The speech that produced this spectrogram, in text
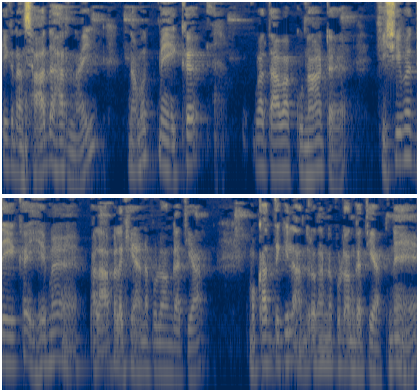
ඒක නම් සාධාරණයි. නමුත් මේ එක වතාවක් වුණාට කිසිම දෙයක එහෙම බලාපල කියන්න පුළුවන් ගතියක් මොකක්ද කියලා අඳුර ගන්න පුළුවන් ගතියක් නැහැ.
